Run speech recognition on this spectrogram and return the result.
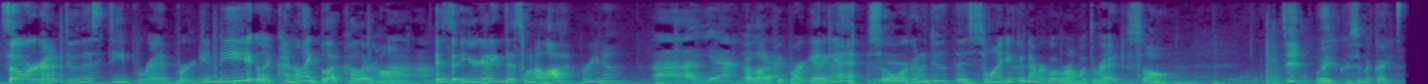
So we're gonna do this deep red burgundy, like kind of like blood color, huh? Uh -huh. Is it, you're getting this one a lot right now? Uh, yeah. A lot yeah. of people are getting it, so yeah. we're gonna do this one. You can never go wrong with red. So. Uy, casi me cae.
